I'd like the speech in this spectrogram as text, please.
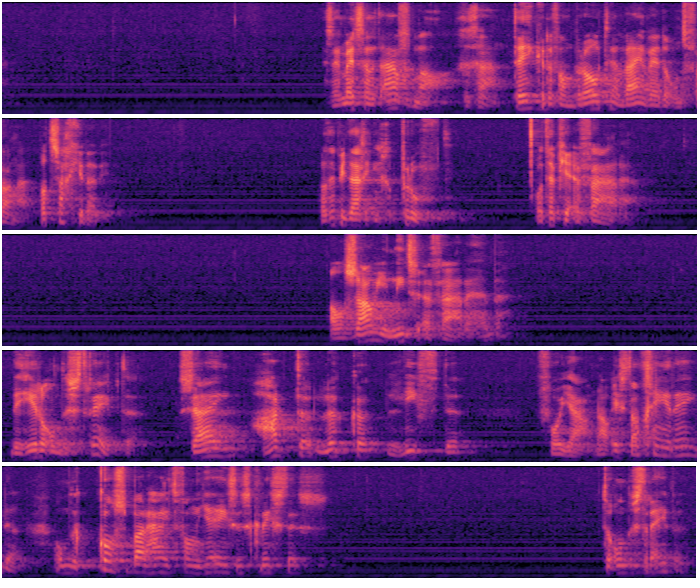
Er zijn mensen aan het avondmaal gegaan. Tekenen van brood en wijn werden ontvangen. Wat zag je daarin? Wat heb je daarin geproefd? Wat heb je ervaren? Al zou je niets ervaren hebben, de Heer onderstreepte zijn hartelijke liefde voor jou. Nou, is dat geen reden om de kostbaarheid van Jezus Christus te onderstrepen?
